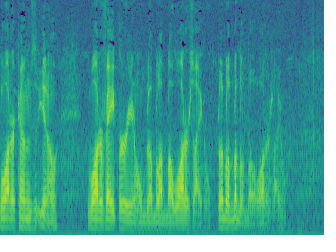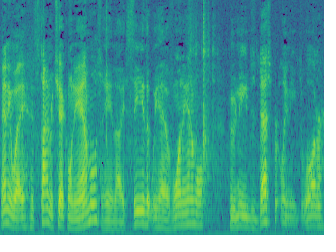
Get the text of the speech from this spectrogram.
water comes, you know, water vapor, you know, blah blah blah water cycle, blah blah blah blah blah water cycle. Anyway, it's time to check on the animals, and I see that we have one animal who needs desperately needs water.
